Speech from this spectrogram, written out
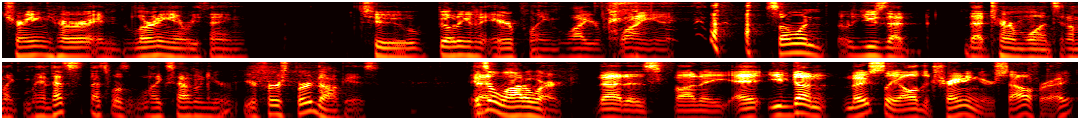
training her and learning everything to building an airplane while you're flying in it. Someone used that that term once, and I'm like, man, that's that's what like having your your first bird dog is. It's That- a lot of work. That is funny. You've done mostly all the training yourself, right?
